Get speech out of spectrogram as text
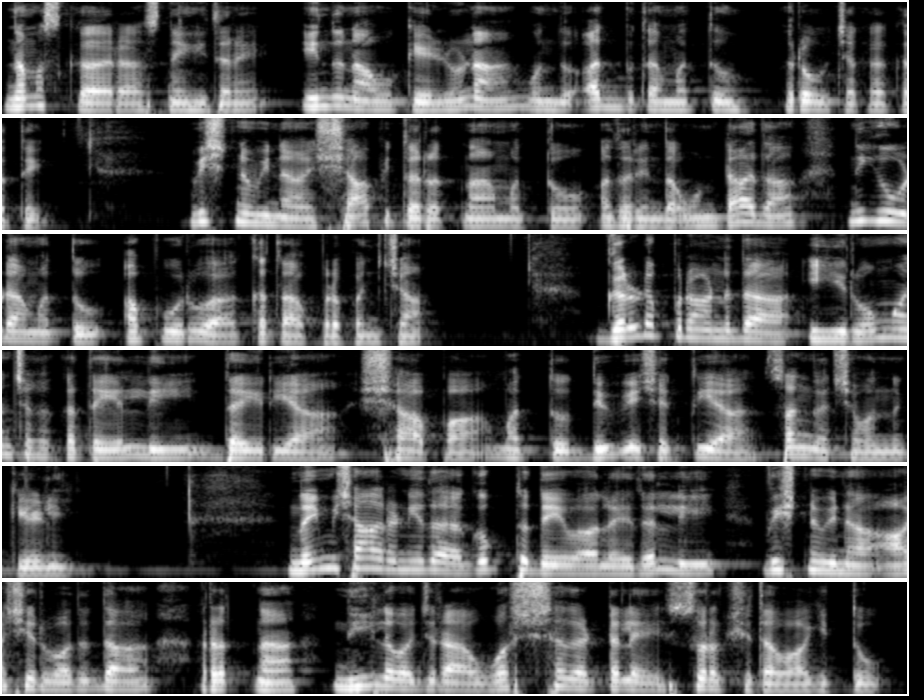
ನಮಸ್ಕಾರ ಸ್ನೇಹಿತರೆ, ಇಂದು ನಾವು ಕೇಳೋಣ ಒಂದು ಅದ್ಭುತ ಮತ್ತು ರೋಚಕ ಕತೆ. ವಿಷ್ಣುವಿನ ಶಾಪಿತ ರತ್ನ ಮತ್ತು ಅದರಿಂದ ಉಂಟಾದ ನಿಗೂಢ ಮತ್ತು ಅಪೂರ್ವ ಕಥಾ ಪ್ರಪಂಚ ಗರುಡ ಪುರಾಣದ ಈ ರೋಮಾಂಚಕ ಕಥೆಯಲ್ಲಿ ಧೈರ್ಯ, ಶಾಪ ಮತ್ತು ದಿವ್ಯ ಶಕ್ತಿಯ ಸಂಘರ್ಷವನ್ನು ಕೇಳಿ. ನೈಮಿಷಾರಣ್ಯದ ಗುಪ್ತ ದೇವಾಲಯದಲ್ಲಿ ವಿಷ್ಣುವಿನ ಆಶೀರ್ವಾದದ ರತ್ನ ನೀಲವಜ್ರ ವರ್ಷಗಟ್ಟಲೆ ಸುರಕ್ಷಿತವಾಗಿತ್ತು.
